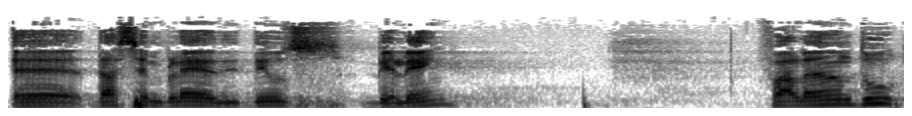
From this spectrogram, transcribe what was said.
eh, da Assembleia de Deus Belém, falando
